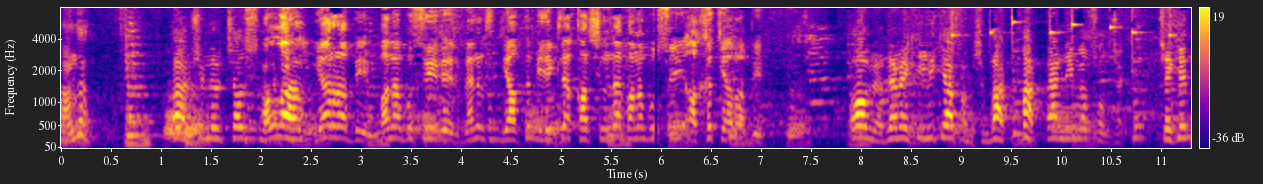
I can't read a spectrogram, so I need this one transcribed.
Anladın? Tamam şimdi çalışsın. Allah'ım ya Rabbi bana bu suyu ver. Benim yaptığım iyilikler karşılığında bana bu suyu akıt ya Rabbi. Olmuyor. Demek ki iyilik yapmamışım. Bak bak ben neyim nasıl olacak. Çekin.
